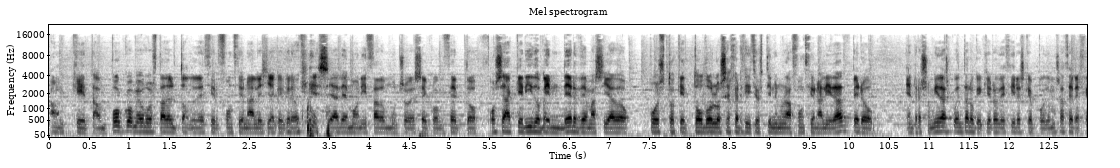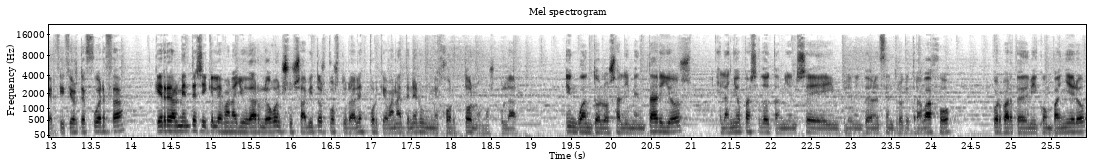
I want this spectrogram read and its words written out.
aunque tampoco me gusta del todo decir funcionales, ya que creo que se ha demonizado mucho ese concepto o se ha querido vender demasiado, puesto que todos los ejercicios tienen una funcionalidad, pero en resumidas cuentas lo que quiero decir es que podemos hacer ejercicios de fuerza que realmente sí que les van a ayudar luego en sus hábitos posturales porque van a tener un mejor tono muscular. En cuanto a los alimentarios, el año pasado también se implementó en el centro que trabajo por parte de mi compañero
